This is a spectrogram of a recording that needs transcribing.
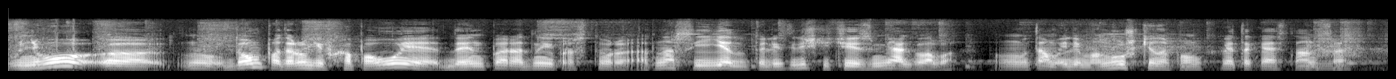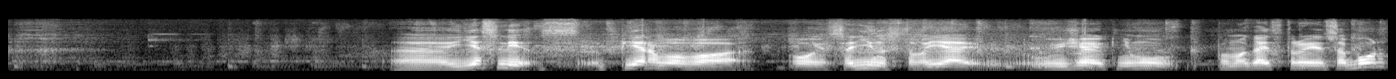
У него э, ну, дом по дороге в Хапаое, ДНП родные просторы. От нас едут электрички через. По-моему, там или Манушкина, по-моему, какая такая станция. Э, если с первого ой, с 11 я уезжаю к нему помогать строить забор,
